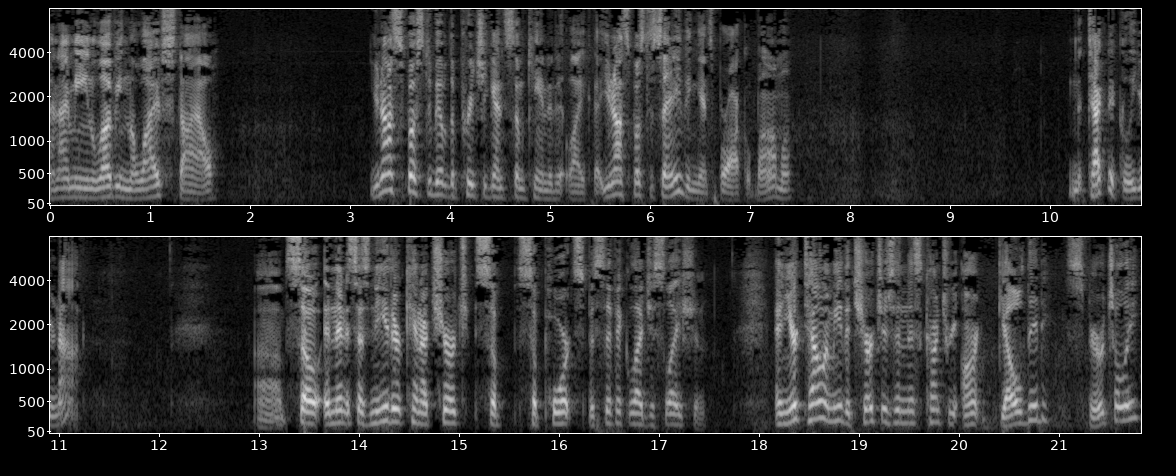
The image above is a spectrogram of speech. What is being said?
and I mean loving the lifestyle. You're not supposed to be able to preach against some candidate like that. You're not supposed to say anything against Barack Obama. Technically, you're not. Um, so, and then it says, neither can a church su- support specific legislation. And you're telling me the churches in this country aren't gelded spiritually?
